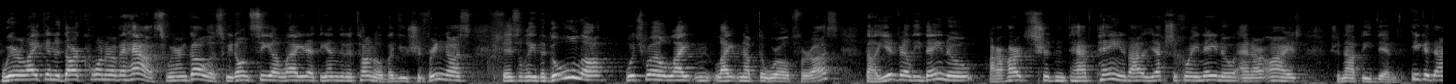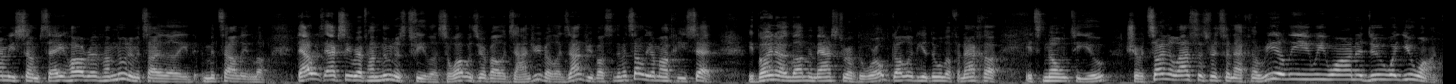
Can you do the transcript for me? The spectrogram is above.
we're like in a dark corner of a house. We're in Gullus. We don't see a light at the end of the tunnel, but you should bring us basically the Geula, which will lighten, lighten up the world for us. Our hearts shouldn't have pain. And our eyes should not be dimmed. Ikadami, some say, Ha Rev Hamnuna Mitzalillah. That was actually Rev Hamnuna's tefillah. So what was Rev Alexandri? Rev Alexandri, Basid Mitzali Yamach, he said, Ibaina Ilam, the master of the world, Galav Yadula Fanecha, it's known to you. Sharitzayna Lasas Ritzanecha. Really, we want to do what you want.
